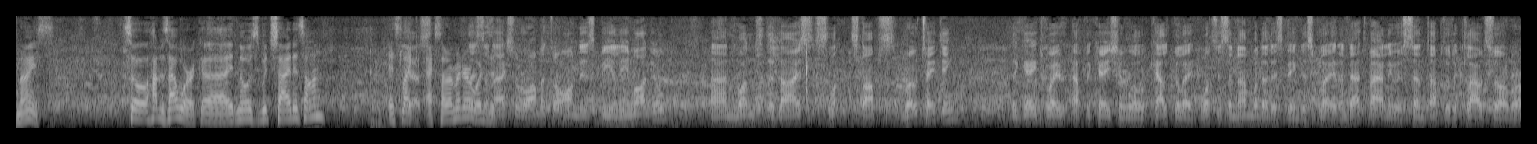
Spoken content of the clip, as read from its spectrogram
Nice. So how does that work? Uh, it knows which side it's on? It's like yes. accelerometer? There's an accelerometer on this BLE module. And once the dice stops rotating, the gateway application will calculate what is the number that is being displayed. And that value is sent up to the cloud server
